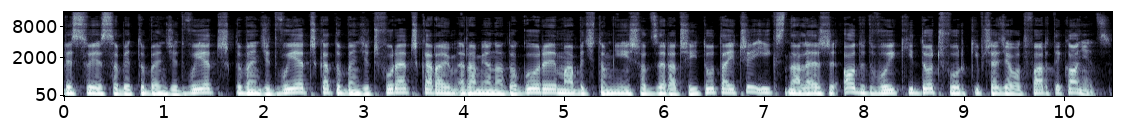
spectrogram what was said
rysuję sobie, tu będzie dwójeczka, tu będzie dwójeczka, tu będzie czwóreczka, ram- ramiona do góry, ma być to mniejsze od zera, czyli tutaj, czyli x należy od dwójki do czwórki, przedział otwarty, koniec.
